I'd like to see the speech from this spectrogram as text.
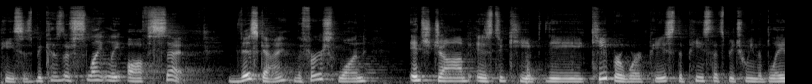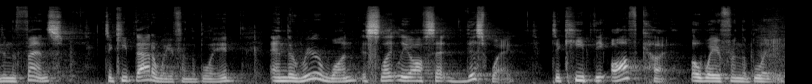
pieces because they're slightly offset. This guy, the first one, its job is to keep the keeper workpiece, the piece that's between the blade and the fence, to keep that away from the blade, and the rear one is slightly offset this way to keep the offcut away from the blade.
